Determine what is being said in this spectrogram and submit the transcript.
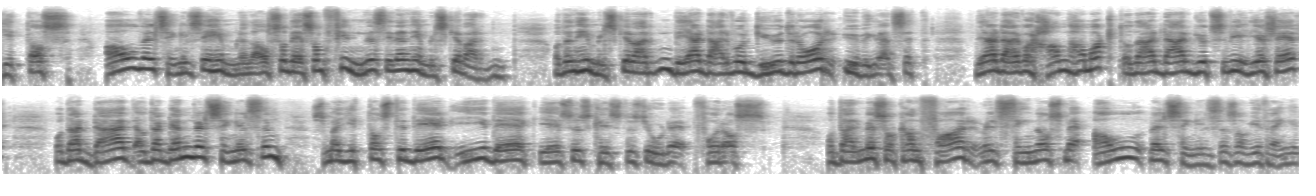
gitt oss. All velsignelse i himmelen, altså det som finnes i den himmelske verden. Og den himmelske verden, det er der hvor Gud rår ubegrenset. Det er der hvor Han har makt, og det er der Guds vilje skjer. Og det er, der, og det er den velsignelsen som er gitt oss til del i det Jesus Kristus gjorde for oss. Og dermed så kan Far velsigne oss med all velsignelse som vi trenger.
